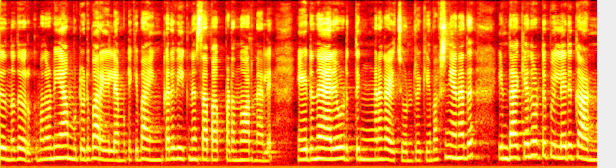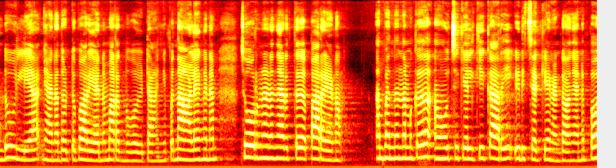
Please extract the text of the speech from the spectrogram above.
തിന്ന് തീർക്കും. അതുകൊണ്ട് ഞാൻ അമ്മൂട്ടിയോട് പറയില്ല. അമ്മൂട്ടിക്ക് ഭയങ്കര വീക്ക്നെസ് ആ പപ്പടം എന്ന് പറഞ്ഞാൽ ഏത് നേരം എടുത്ത് ഇങ്ങനെ കഴിച്ചുകൊണ്ടിരിക്കും പക്ഷെ ഞാനത് ഉണ്ടാക്കിയത് തൊട്ട് പിള്ളേർ കണ്ടുമില്ല ഞാനതൊട്ട് പറയാനും മറന്നുപോയിട്ടാണ് ഇനിയിപ്പോൾ നാളെ എങ്ങനെ ചോറിനിടുന്ന നേരത്ത് പറയണം. അപ്പം എന്നാൽ നമുക്ക് ഉച്ചക്കലേക്ക് കറി ഇടിച്ചക്കയാണ് കേട്ടോ. ഞാനിപ്പോൾ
